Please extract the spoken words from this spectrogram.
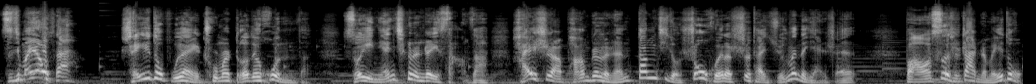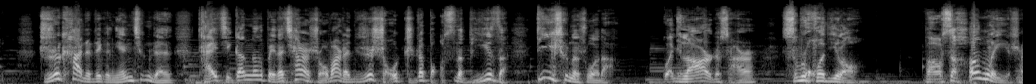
自己没钥匙。谁都不愿意出门得罪混子，所以年轻人这一嗓子还是让旁边的人当即就收回了试探询问的眼神。宝四是站着没动，直看着这个年轻人抬起刚刚被他掐着手腕的那只手，指着宝四的鼻子，低声的说道：“关你老二的事儿，是不是活腻了？”宝四哼了一声，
